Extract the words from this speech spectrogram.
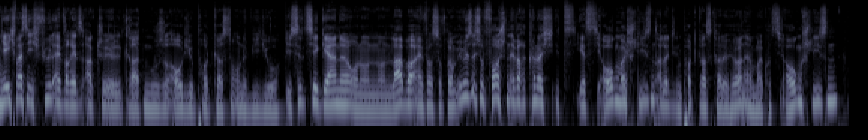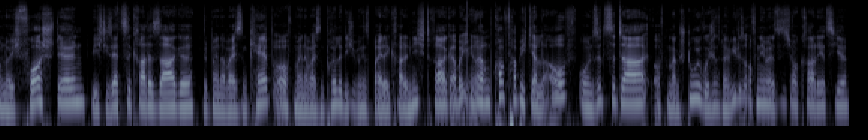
Ja, ich weiß nicht, ich fühle einfach jetzt aktuell gerade nur so Audio-Podcast ohne Video. Ich sitze hier gerne und, und, und laber einfach so frei. Ihr müsst euch so vorstellen, einfach könnt euch jetzt, jetzt die Augen mal schließen, alle, die den Podcast gerade hören, einfach mal kurz die Augen schließen und euch vorstellen, wie ich die Sätze gerade sage, mit meiner weißen Cap auf, meiner weißen Brille, die ich übrigens beide gerade nicht trage. Aber in eurem Kopf habe ich die alle auf und sitze da auf meinem Stuhl, wo ich sonst meine Videos aufnehme. Das ist ich auch gerade jetzt hier.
